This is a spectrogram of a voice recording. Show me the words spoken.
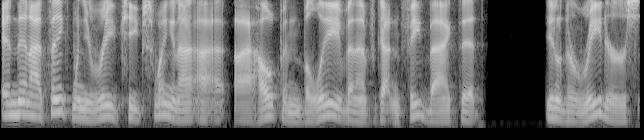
And then I think when you read Keep Swinging, I, I, I hope and believe, and I've gotten feedback that, you know, the readers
